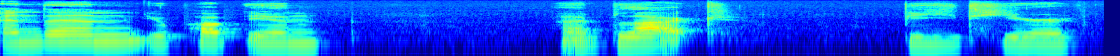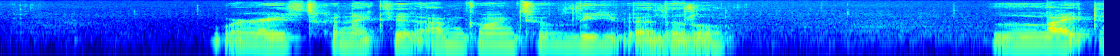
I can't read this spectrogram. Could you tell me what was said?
And then you pop in a black bead here where it's connected. I'm going to leave a little light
